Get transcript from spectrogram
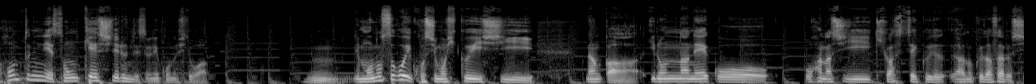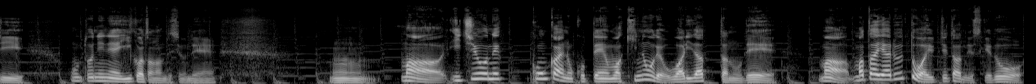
本当にね尊敬してるんですよねこの人は。うん、でものすごい腰も低いしなんかいろんなねこうお話聞かせてくあのくださるし本当にねいい方なんですよね。うん、まあ一応ね今回の個展は昨日で終わりだったのでまあまたやるとは言ってたんですけど、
